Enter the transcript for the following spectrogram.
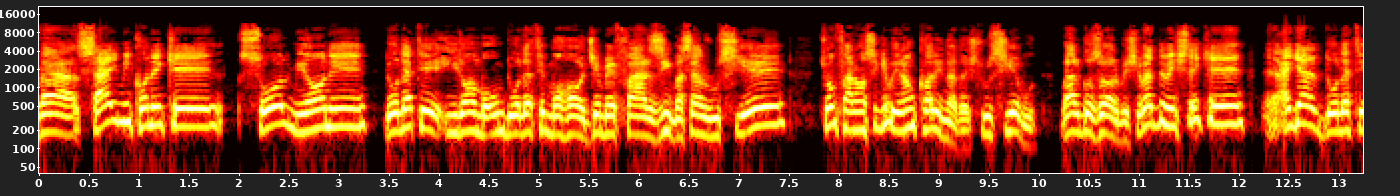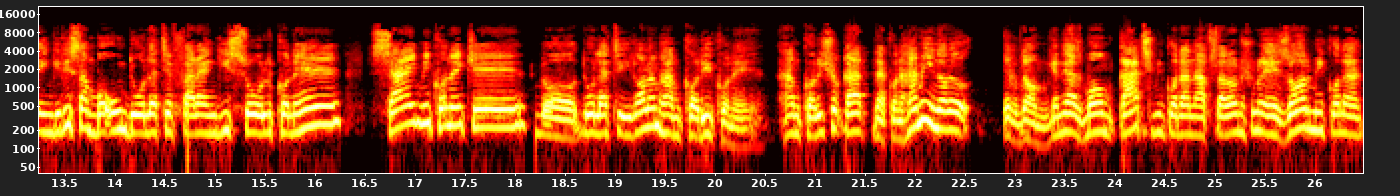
و سعی می‌کنه که صلح میان دولت ایران با اون دولت مهاجم فرضی مثلا روسیه چون فرانسه که به ایران کاری نداشت روسیه بود برگزار بشه. بعد نوشته که اگر دولت انگلیس هم با اون دولت فرنگی صلح کنه سعی می‌کنه که با دولت ایران هم همکاری کنه همکاریشو قطع نکنه. همه اینا رو اقدام یعنی از ما قطع می‌کنن افسرانشون رو اعزار می‌کنن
